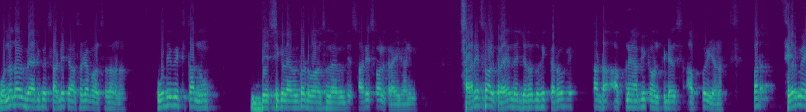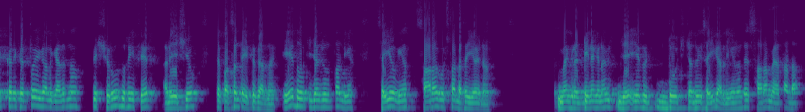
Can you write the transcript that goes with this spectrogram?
ਉਹਨਾਂ ਦਾ ਵੀ ਬੈਚ ਕੋਈ 450 ਜਾਂ 500 ਦਾ ਹੋਣਾ। ਉਹਦੇ ਵਿੱਚ ਤੁਹਾਨੂੰ ਬੇਸਿਕ ਲੈਵਲ ਤੋਂ ਐਡਵਾਂਸ ਲੈਵਲ ਦੇ ਸਾਰੇ ਸਵਾਲ ਕਰਾਏ ਜਾਣਗੇ। ਸਾਰੇ ਸਵਾਲ ਕਰਾਏ ਜਾਂਦੇ ਜਦੋਂ ਤੁਸੀਂ ਕਰੋਗੇ, ਤੁਹਾਡਾ ਆਪਣੇ ਆਪ ਹੀ ਕੌਨਫੀਡੈਂਸ ਅਪ ਹੋ ਜਾਣਾ। ਪਰ ਫਿਰ ਮੈਂ ਇੱਕ ਵਾਰੀ ਫਿਰ ਤੋਂ ਇਹ ਗੱਲ ਕਹਿ ਦਿੰਦਾ ਕਿ ਸ਼ੁਰੂ ਤੁਸੀਂ ਫਿਰ ਰੇਸ਼ੀਓ ਤੇ ਪਰਸੈਂਟੇਜ ਤੋਂ ਕਰਨਾ। ਇਹ ਦੋ ਚੀਜ਼ਾਂ ਜਦੋਂ ਤੁਹਾਡੀਆਂ ਸਹੀ ਹੋ ਗਈਆਂ, ਸਾਰਾ ਕੁਝ ਤੁਹਾਡਾ ਸਹੀ ਹੋ ਜਾਣਾ। ਮੈਂ ਗਰੰਟੀ ਨਾਲ ਕਹਿੰਦਾ ਵੀ ਜੇ ਇਹ ਦੋ- ਦੋ ਚੀਜ਼ਾਂ ਤੁਸੀਂ ਸਹੀ ਕਰ ਲਈਆਂ ਨਾ, ਤੇ ਸਾਰਾ ਮੈਥ ਤੁਹਾਡਾ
